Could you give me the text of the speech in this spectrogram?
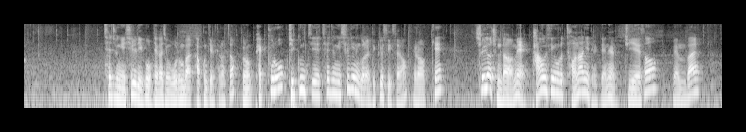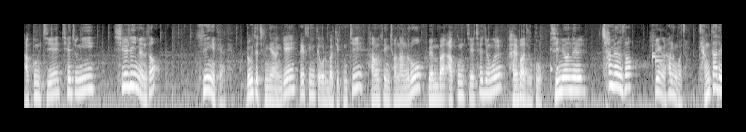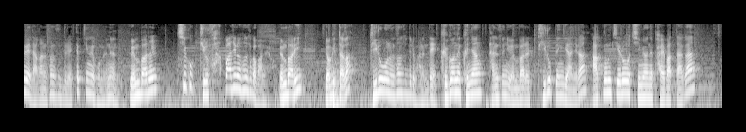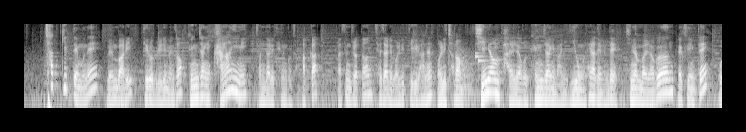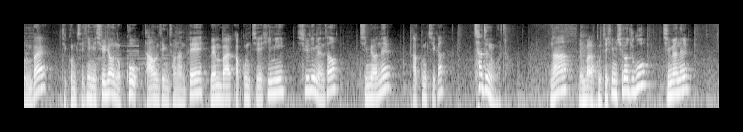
체중이 실리고 제가 지금 오른발 앞꿈치를 들었죠? 그럼 100% 뒤꿈치에 체중이 실리는 걸 느낄 수 있어요. 이렇게 실려준 다음에 다운스윙으로 전환이 될 때는 뒤에서 왼발 앞꿈치에 체중이 실리면서 스윙이 돼야 돼요. 여기서 중요한 게 백스윙 때 오른발 뒤꿈치, 다운스윙 전환으로 왼발 앞꿈치에 체중을 밟아주고 지면을 차면서 스윙을 하는 거죠. 장타 대회 나가는 선수들의 특징을 보면은 왼발을 치고 뒤로 확 빠지는 선수가 많아요. 왼발이 여기다가 뒤로 오는 선수들이 많은데 그거는 그냥 단순히 왼발을 뒤로 뺀 게 아니라 앞꿈치로 지면을 밟았다가 찼기 때문에 왼발이 뒤로 밀리면서 굉장히 강한 힘이 전달이 되는 거죠. 아까 말씀드렸던 제자리 멀리뛰기를 하는 원리처럼 지면 발력을 굉장히 많이 이용을 해야 되는데 지면 발력은 백스윙 때 오른발 뒤꿈치에 힘이 실려놓고 다운스윙 전환 때 왼발 앞꿈치에 힘이 실리면서 지면을 앞꿈치가 차주는 거죠. 나 왼발 앞꿈치 힘 실어주고 지면을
